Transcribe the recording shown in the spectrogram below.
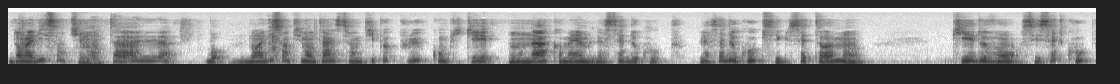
Dans la vie sentimentale, bon, dans la vie sentimentale, c'est un petit peu plus compliqué. On a quand même la 7 de coupe. La 7 de coupe, c'est cet homme qui est devant ces sept coupes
